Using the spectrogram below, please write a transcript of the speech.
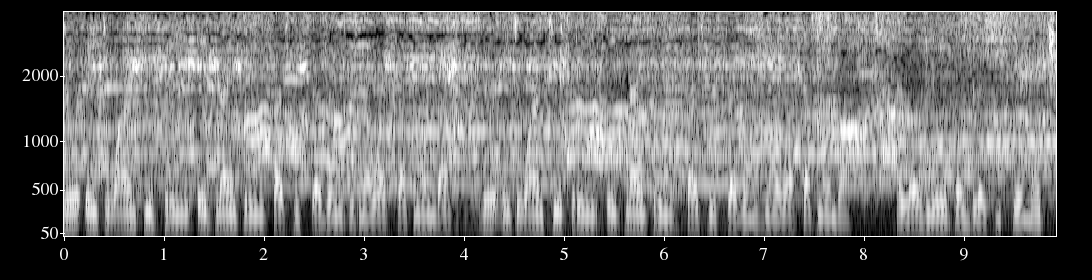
08123893567 is my WhatsApp number. 08123893567 is my WhatsApp number. I love you. God bless you so much.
